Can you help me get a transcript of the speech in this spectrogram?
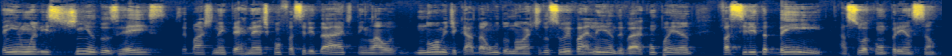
tem uma listinha dos reis, você baixa na internet com facilidade, tem lá o nome de cada um do norte e do sul e vai lendo, e vai acompanhando. Facilita bem a sua compreensão.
